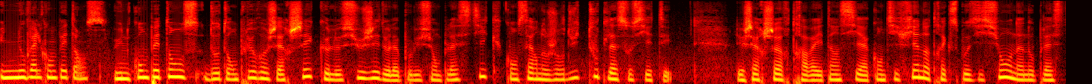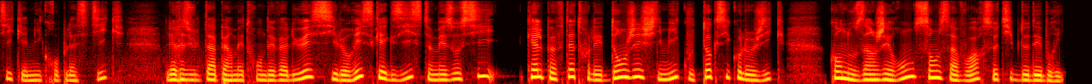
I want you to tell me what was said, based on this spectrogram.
une nouvelle compétence. Une compétence d'autant plus recherchée que le sujet de la pollution plastique concerne aujourd'hui toute la société. Les chercheurs travaillent ainsi à quantifier notre exposition aux nanoplastiques et microplastiques. Les résultats permettront d'évaluer si le risque existe, mais aussi quels peuvent être les dangers chimiques ou toxicologiques quand nous ingérons sans le savoir ce type de débris.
